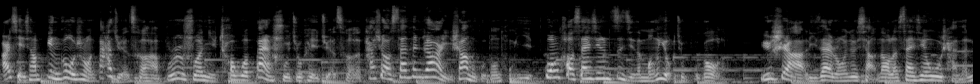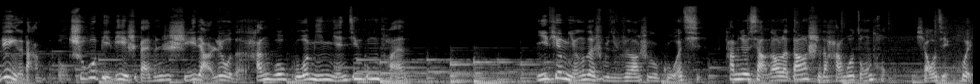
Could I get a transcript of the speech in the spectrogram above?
而且像并购这种大决策哈，不是说你超过半数就可以决策的，它需要三分之二以上的股东同意，光靠三星自己的盟友就不够了。于是啊，李在镕就想到了三星物产的另一个大股东，持股比例是百分之十一点六的韩国国民年金公团。你一听名字是不是就知道是个国企？他们就想到了当时的韩国总统朴槿惠。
